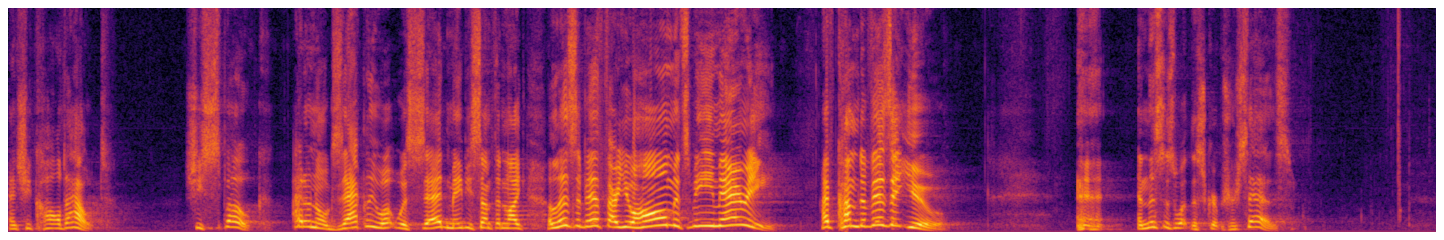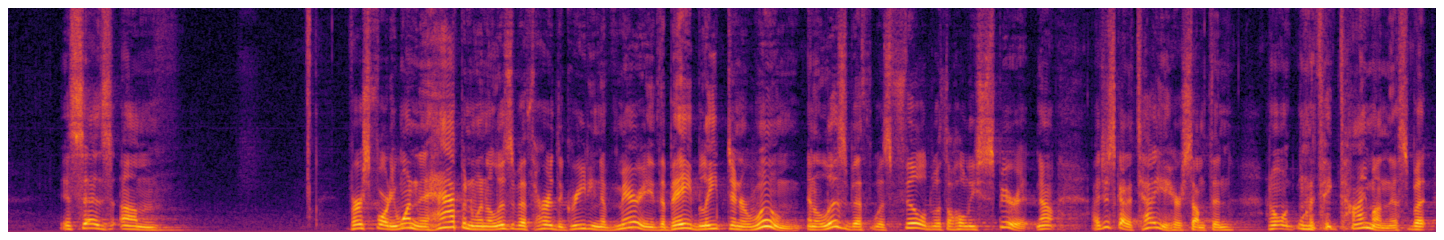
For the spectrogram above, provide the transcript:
and she called out. She spoke. I don't know exactly what was said, maybe something like, Elizabeth, are you home? It's me, Mary. I've come to visit you. and this is what the scripture says it says, um, Verse 41 And it happened when Elizabeth heard the greeting of Mary, the babe leaped in her womb, and Elizabeth was filled with the Holy Spirit. Now, I just got to tell you here something. I don't want to take time on this, but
